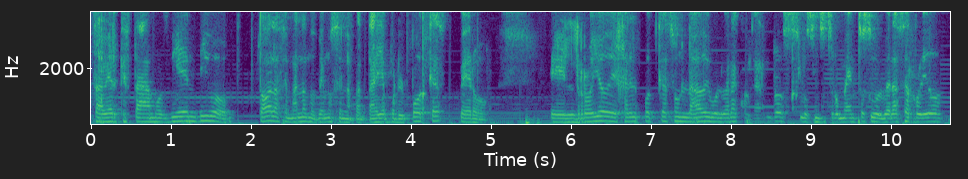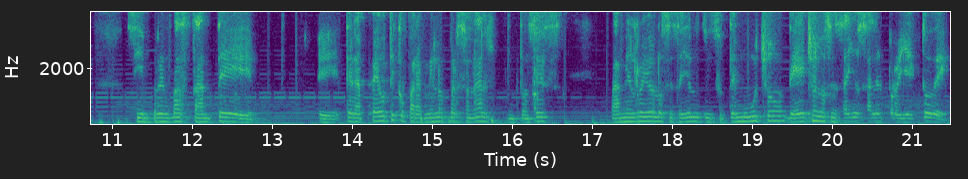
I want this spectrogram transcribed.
saber que estábamos bien. Digo, todas las semanas nos vemos en la pantalla por el podcast, pero el rollo de dejar el podcast a un lado y volver a colgar los, los instrumentos y volver a hacer ruido siempre es bastante eh, terapéutico para mí en lo personal. Entonces, a mí el rollo de los ensayos los disfruté mucho. De hecho, en los ensayos sale el proyecto de,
